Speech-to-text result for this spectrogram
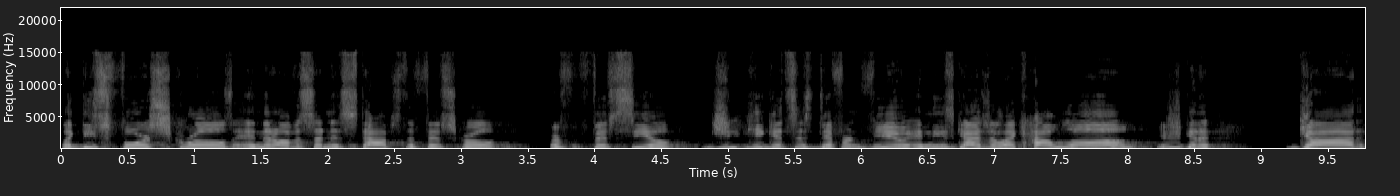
Like these four scrolls, and then all of a sudden it stops, the fifth scroll or fifth seal, he gets this different view, and these guys are like, How long? You're just gonna, God,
